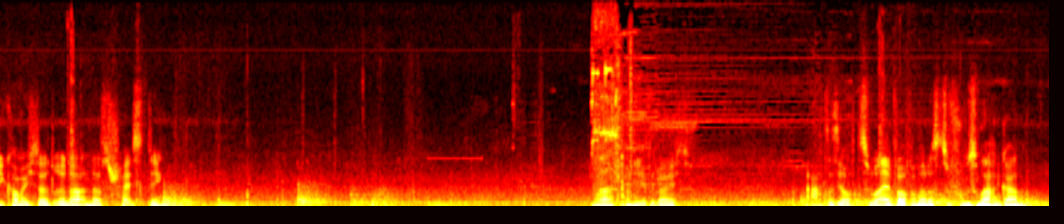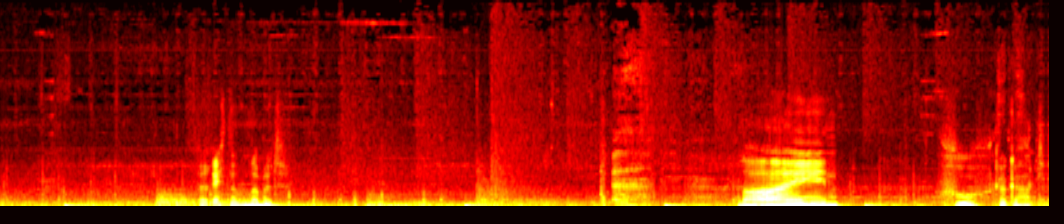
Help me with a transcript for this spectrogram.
Wie komme ich da drinnen an das Scheißding? Na, von hier vielleicht? Ach, das ist ja auch zu einfach, wenn man das zu Fuß machen kann. Wer rechnet denn damit? Nein! Puh, Glück gehabt.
